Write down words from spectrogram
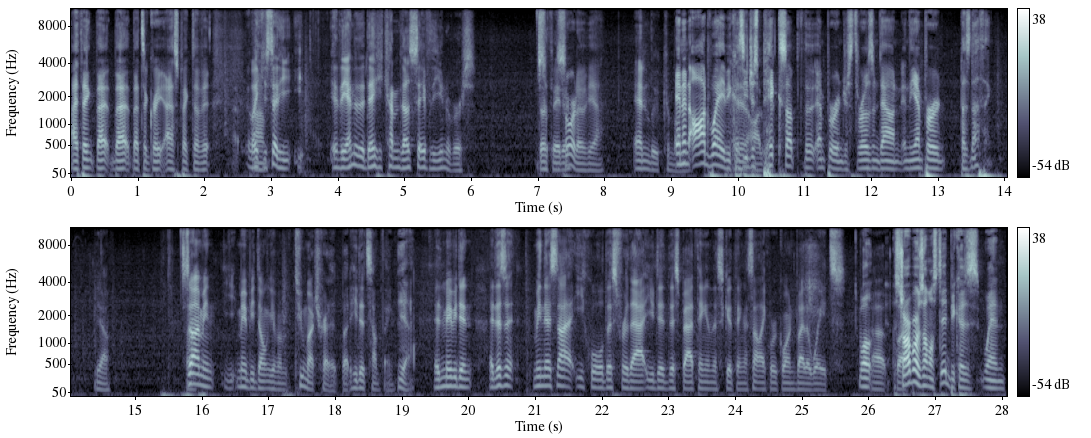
I think that, that that's a great aspect of it. Like Um, you said, he, he at the end of the day he kind of does save the universe. Darth Vader Sort of, yeah. and Luke combined. In an odd way because he just odd way. picks up the emperor and just throws him down and the emperor does nothing. yeah. So, So- I mean, maybe don't give him too much credit, but he did something. Yeah. It maybe didn't. It doesn't. I mean, it's not equal this for that. You did this bad thing and this good thing. It's not like we're going by the weights. Well, Uh, Star Wars almost did because when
